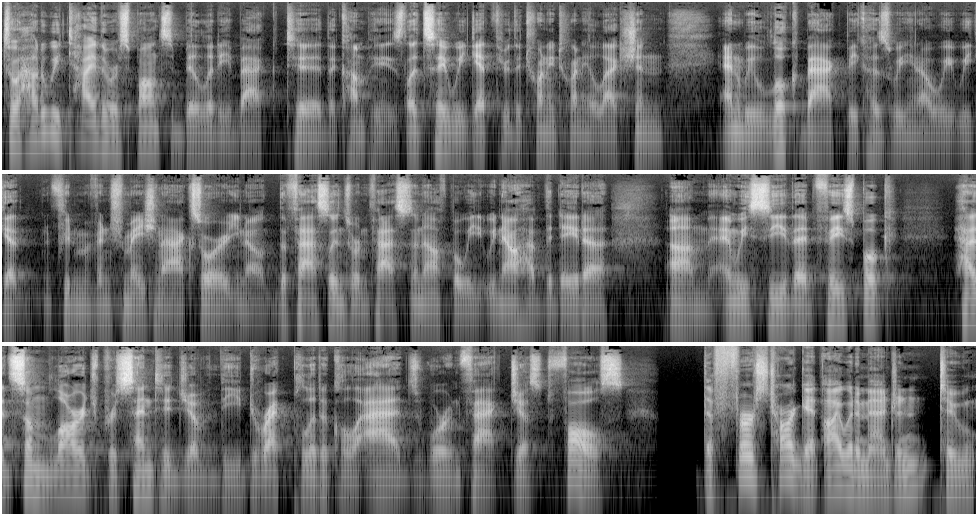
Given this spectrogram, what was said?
So, how do we tie the responsibility back to the companies? Let's say we get through the 2020 election and we look back because we, you know, we, we get Freedom of Information Acts or, you know, the fast lanes weren't fast enough, but we, we now have the data. Um, and we see that Facebook had some large percentage of the direct political ads were in fact just false. The first target I would imagine to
